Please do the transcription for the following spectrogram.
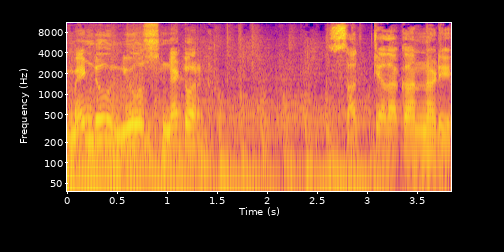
ಮೆಂಡು ನ್ಯೂಸ್ ನೆಟ್ವರ್ಕ್. ಸತ್ಯದ ಕನ್ನಡಿ.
